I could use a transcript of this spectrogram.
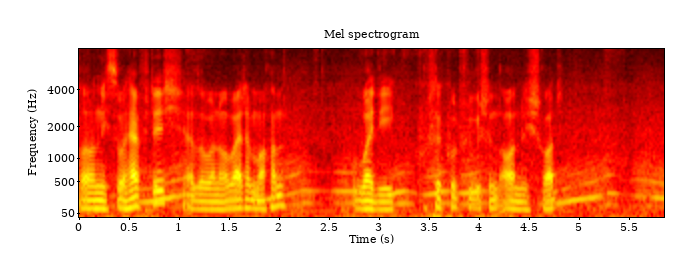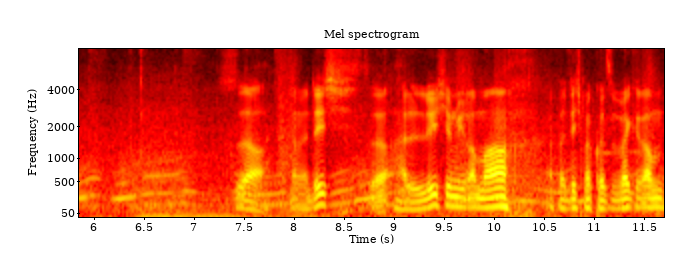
War noch nicht so heftig. Also wollen wir weitermachen. Wobei die der Kotflügel schon ordentlich Schrott. So, haben wir dich. So, Hallöchen Miramar. Einfach dich mal kurz wegrammen.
